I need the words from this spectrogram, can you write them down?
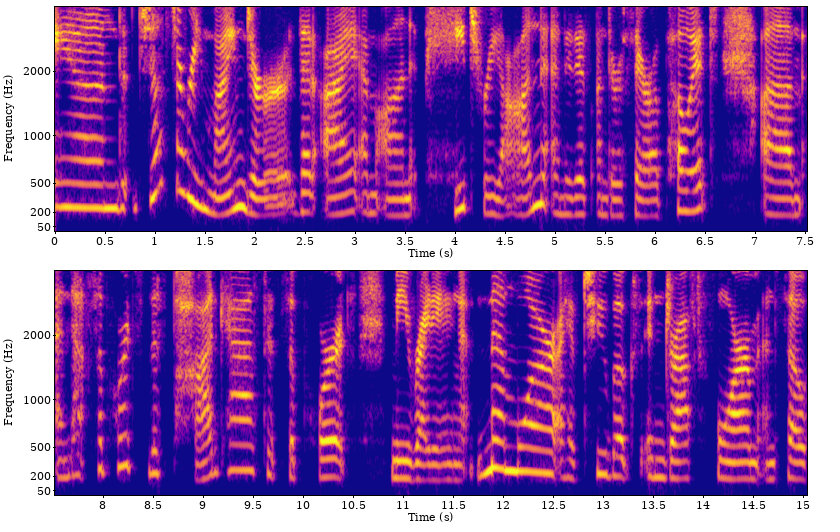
And just a reminder that I am on Patreon and it is under Sarah Poet. Um, and that supports this podcast. It supports me writing memoir. I have two books in draft form. And so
